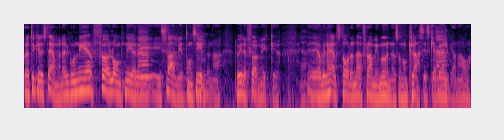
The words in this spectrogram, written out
Och jag tycker det stämmer. När det går ner för långt ner i, i svalget, tonsillerna, då är det för mycket. Eh, Jag vill helst ha den där fram i munnen som de klassiska belgarna har.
